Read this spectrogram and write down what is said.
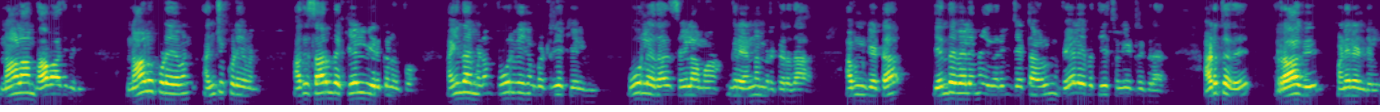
நாலாம் பாவாதிபதி. நாலுக்குடையவன் அஞ்சுக்குடையவன். அது சார்ந்த கேள்வி இருக்கணும் இப்போ. ஐந்தாம் இடம் பூர்வீகம் பற்றிய கேள்வி. ஊர்ல ஏதாவது செய்யலாமாங்கிற எண்ணம் இருக்கிறதா? அப்படின்னு கேட்டா எந்த வேலையுமே இது வரைக்கும் செட் ஆகணும்னு வேலையை பத்தியே சொல்லிட்டு இருக்கிறார். அடுத்தது ராகு பனிரெண்டில்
